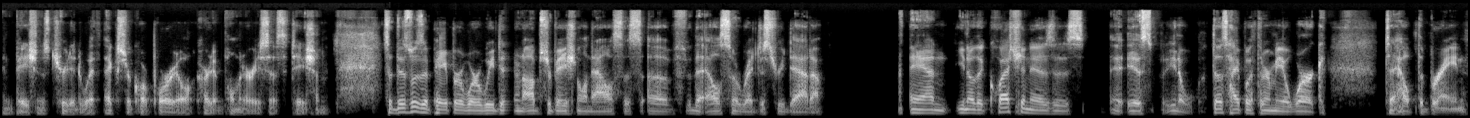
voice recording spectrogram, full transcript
in Patients Treated with Extracorporeal Cardiopulmonary Resuscitation. So, this was a paper where we did an observational analysis of the ELSO registry data. And, you know, the question is, is, is, you know, does hypothermia work? to help the brain.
